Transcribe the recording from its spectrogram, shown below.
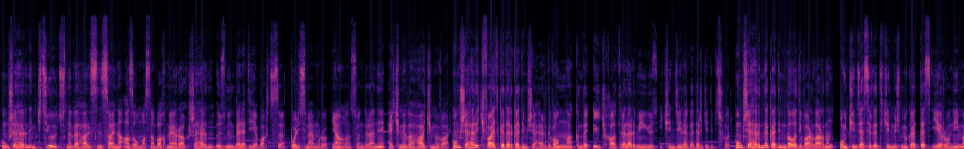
Hum şəhərinin kiçik ölçüsünə və əhalisinin sayına az olmasına baxmayaraq, şəhərin özünün bələdiyyə başçısı, polis məmuru, yanğın söndürəni, həkimi və hakimi var. Hum şəhəri kifayət qədər qədim şəhərdir və onun haqqında ilk xatirələr 1102-ci ilə qədər gedib çıxır. Hum şəhərində qədim qala divarlarının 12-ci əsrdə tikilmiş müqəddəs Ieronima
